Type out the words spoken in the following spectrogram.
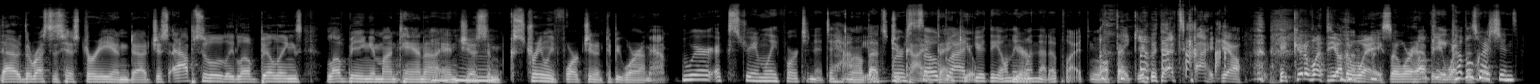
uh, the, the, rest is history. And uh, just absolutely love Billings, love being in Montana, mm-hmm. and just am extremely fortunate to be where I'm at. We're extremely fortunate to have well, you. That's too We're kind. so thank glad you. are the only you're, one that applied. Well, thank you. That's kind. Yeah, it could have went the other way. So we're happy. Okay, a couple questions. Way.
